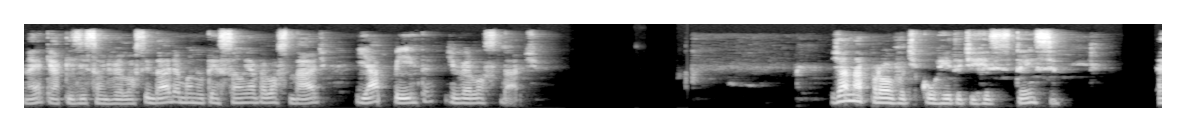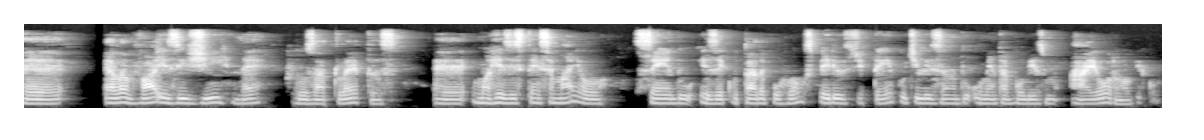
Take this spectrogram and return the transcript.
né, que é a aquisição de velocidade, a manutenção e a velocidade, e a perda de velocidade. Já na prova de corrida de resistência, é, ela vai exigir né, dos atletas é, uma resistência maior, sendo executada por longos períodos de tempo utilizando o metabolismo aeróbico.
